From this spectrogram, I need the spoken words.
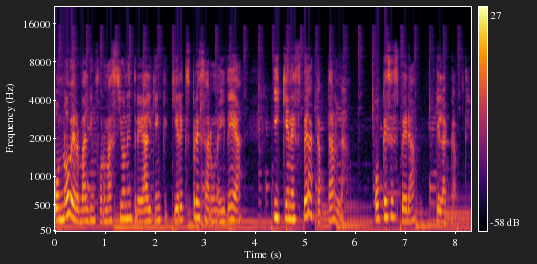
o no verbal de información entre alguien que quiere expresar una idea y quien espera captarla o que se espera que la capte.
